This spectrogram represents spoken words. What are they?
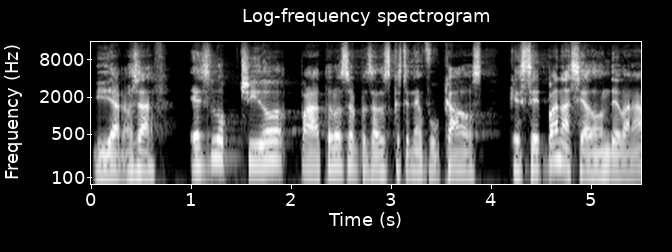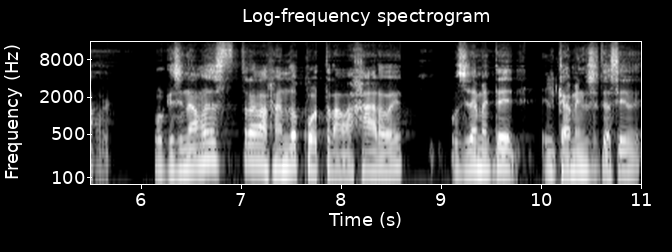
Y ya, o sea, es lo chido para todos los empresarios que estén enfocados que sepan hacia dónde van, güey. Porque si nada más estás trabajando por trabajar, güey, posiblemente el camino se te hace,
